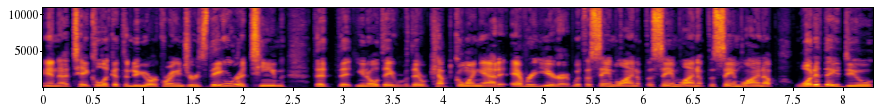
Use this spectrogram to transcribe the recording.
and uh, take a look at the New York Rangers they were a team that that you know they they were kept going at it every year with the same lineup, the same lineup, the same lineup. What did they do?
